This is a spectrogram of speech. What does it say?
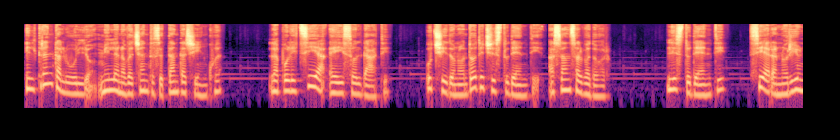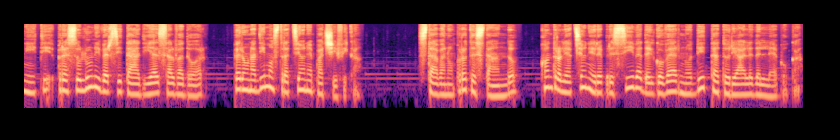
Il 30 luglio 1975 la polizia e i soldati uccidono 12 studenti a San Salvador. Gli studenti si erano riuniti presso l'Università di El Salvador per una dimostrazione pacifica. Stavano protestando contro le azioni repressive del governo dittatoriale dell'epoca.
